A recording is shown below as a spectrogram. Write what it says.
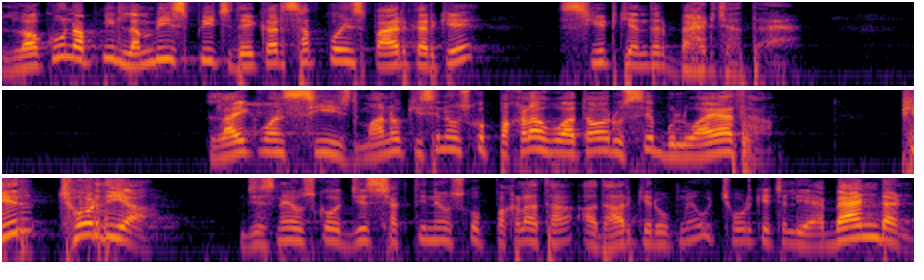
लॉकून अपनी लंबी स्पीच देकर सबको इंस्पायर करके सीट के अंदर बैठ जाता है। लाइक वन सीज्ड मानो किसी ने उसको पकड़ा हुआ था और उससे बुलवाया था। फिर छोड़ दिया। जिसने उसको, जिस शक्ति ने उसको पकड़ा था, आधार के रूप में वो छोड़ के चली अबैंडन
